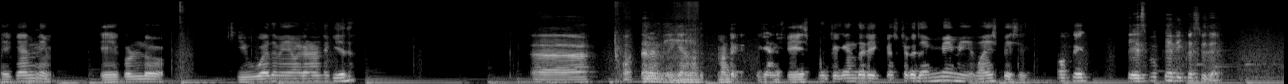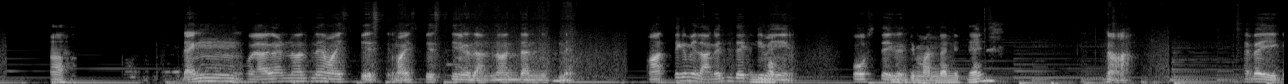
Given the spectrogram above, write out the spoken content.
ඒකන්නේ ඒකොල්ලෝ කිව්වද මේවා කරන්න කියලා? මට ගැන ෆේස්බුක් එකෙන්ද රික්කස්ටක දැම්ම මේ මයිස් පේස ෆේස්බුක් විද ආහ. දැන් හොයාගන්නවත් නෑ මයිස්පේස් මයිස්පේස් එක දන්නවත් දන්නෙත් නෑ. මාත් එක මේ ළඟති දැක්ක මේ පෝස්ට එක. ඉතින් මන් දන්නෙත් නෑ නා. හැබැයි ඒක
